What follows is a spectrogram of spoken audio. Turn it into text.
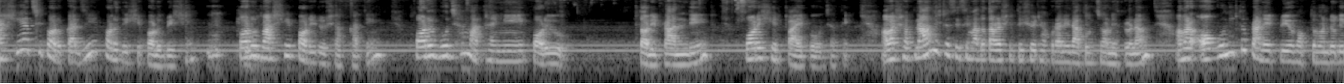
আসিয়াছি পরকাজে, পরদেশে পরবেশে, পরবাসে পরেরও সাক্ষাতে পর বোঝা মাথায় নিয়ে পর তরে প্রাণ দিয়ে পরেশের পায়ে পৌঁছাতে। আমার স্বপ্ন স্বপ্নাদিষ্ট শ্রী মাতা তারা সিদ্ধেশ্বরী ঠাকুরানীর আতুল চরণের প্রণাম। আমার অগণিত প্রাণের প্রিয় ভক্তমণ্ডলী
